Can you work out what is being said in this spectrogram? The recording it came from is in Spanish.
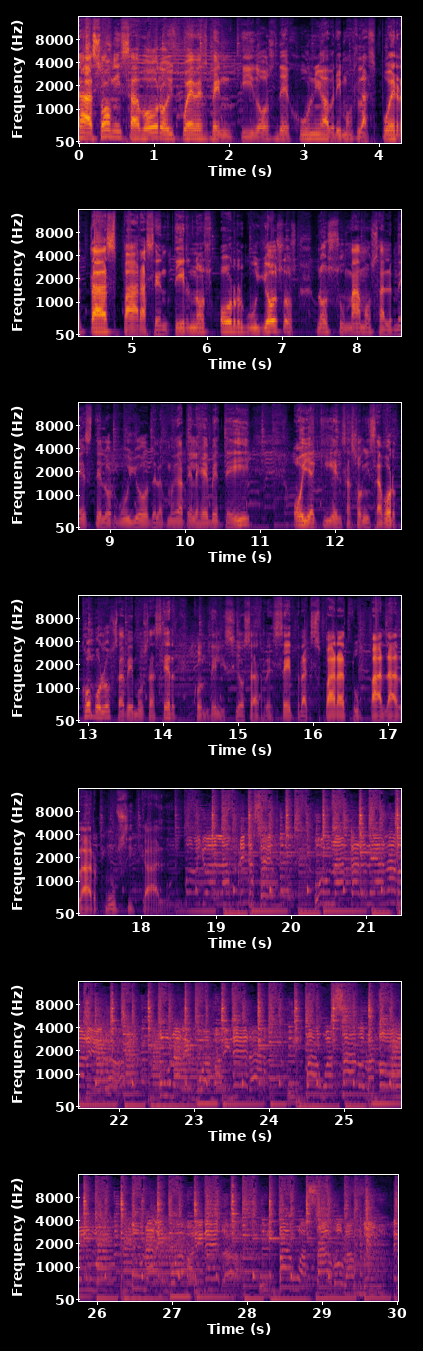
Sazón y Sabor, hoy jueves 22 de junio abrimos las puertas para sentirnos orgullosos. Nos sumamos al mes del orgullo de la comunidad LGBTI. Hoy aquí en Sazón y Sabor, ¿cómo lo sabemos hacer? Con deliciosas recetas para tu paladar musical.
